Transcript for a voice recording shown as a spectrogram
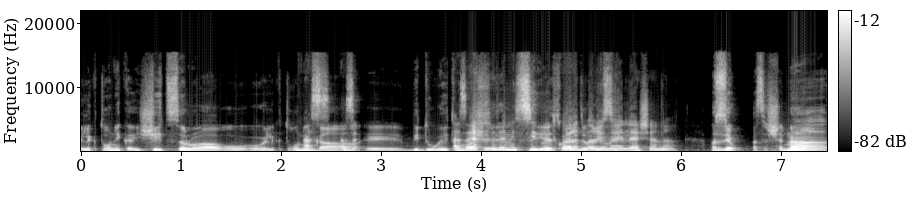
אלקטרוניקה אישית, סלולר או, או אלקטרוניקה אז- אה, בידורית. אז כמו איך אתם הציגו את כל הדברים. האלה השנה? אז זהו, אז השנה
